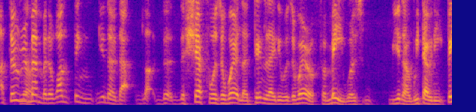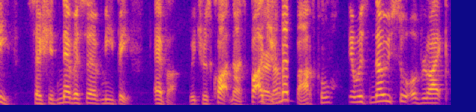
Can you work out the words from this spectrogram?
I do No. remember the one thing you know that like, the the chef was aware, the dinner lady was aware of for me was you know we don't eat beef, so she'd never serve me beef ever, which was quite nice. But I just enough. remember That's cool. there was no sort of like,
